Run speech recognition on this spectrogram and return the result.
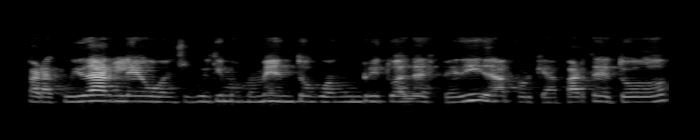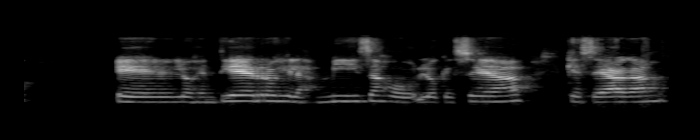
para cuidarle o en sus últimos momentos o en un ritual de despedida, porque aparte de todo, eh, los entierros y las misas o lo que sea que se hagan,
